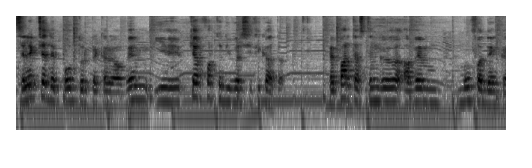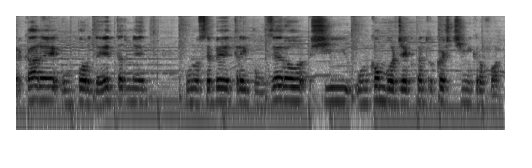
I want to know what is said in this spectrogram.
Selecția de porturi pe care o avem e chiar foarte diversificată. Pe partea stângă avem mufă de încărcare, un port de Ethernet, un USB 3.0 și un combo jack pentru căști și microfon.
